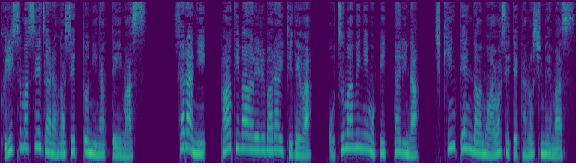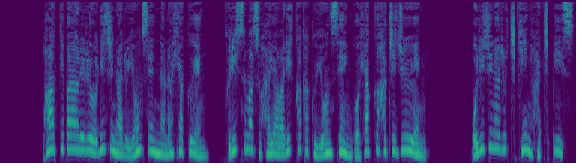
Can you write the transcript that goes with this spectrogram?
クリスマス絵皿がセットになっています。さらに、パーティバーレルバラエティでは、おつまみにもぴったりなチキンテンダーも合わせて楽しめます。パーティバーレルオリジナル4700円、クリスマス早割価格4580円。オリジナルチキン8ピース、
